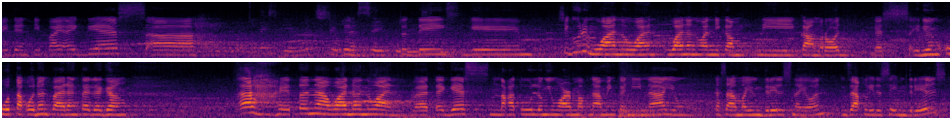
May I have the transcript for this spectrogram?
Ma-identify. I guess, uh, Today's game. What's your best say today's game, siguro yung one-on-one, one-on-one ni, Cam, ni Camrod. Kasi yung utak ko nun parang talagang, ah, ito na, one-on-one. But I guess, nakatulong yung warm-up namin kanina, yung kasama yung drills na yon exactly the same drills,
